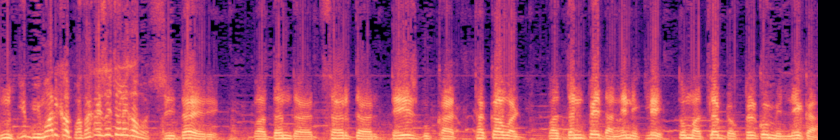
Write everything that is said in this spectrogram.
ये बीमारी का पता कैसे चलेगा भाई सीधा है रे। बदन दर्द सर दर्द तेज बुखार थकावट। बदन पे दाने निकले तो मतलब डॉक्टर को मिलने का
